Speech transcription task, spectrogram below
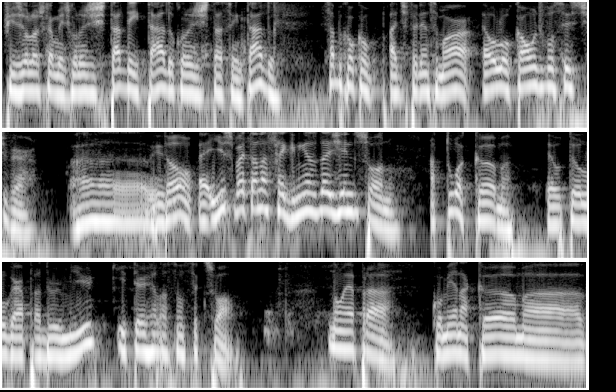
fisiologicamente, quando a gente está deitado quando a gente está sentado? Sabe qual é a diferença maior? É o local onde você estiver. Ah, Então, é, isso vai estar nas regrinhas da higiene do sono. A tua cama é o teu lugar para dormir e ter relação sexual. Não é para comer na cama,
